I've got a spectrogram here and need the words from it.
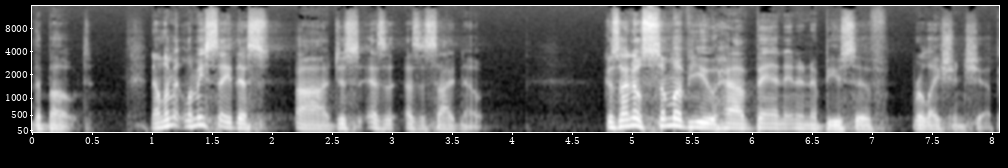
the boat. Now, let me, let me say this uh, just as a, as a side note, because I know some of you have been in an abusive relationship.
